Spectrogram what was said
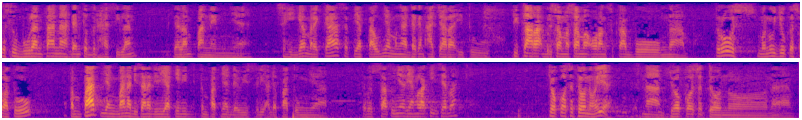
Kesuburan tanah dan keberhasilan dalam panennya. Sehingga mereka setiap tahunnya mengadakan acara itu. Ditarak bersama-sama orang sekampung. Nah terus menuju ke suatu tempat yang mana di sana diyakini di tempatnya Dewi Sri ada patungnya. Terus satunya yang laki siapa? Joko Sedono ya nah Joko Sedono. Nah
